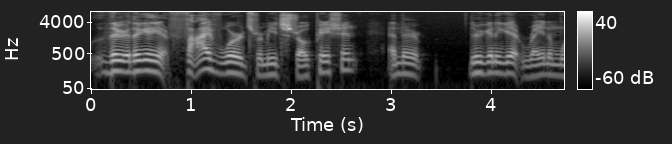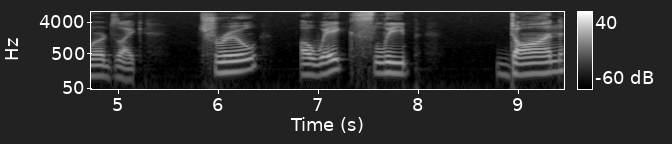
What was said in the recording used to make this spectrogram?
they're they're gonna get five words from each stroke patient, and they're they're gonna get random words like true, awake, sleep, dawn,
